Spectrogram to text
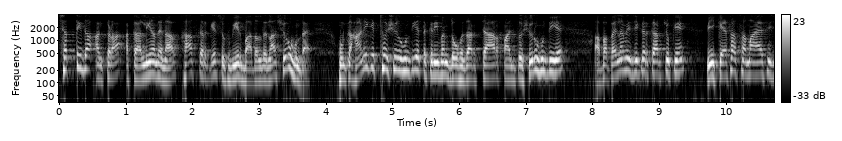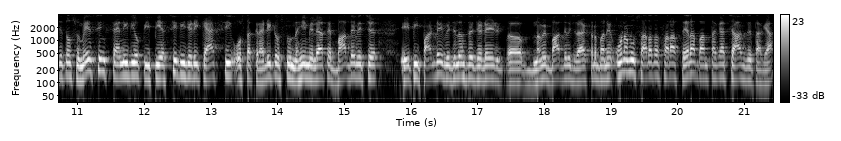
36 ਦਾ ਅੰਕੜਾ ਅਕਾਲੀਆਂ ਦੇ ਨਾਲ, ਖਾਸ ਕਰਕੇ ਸੁਖਬੀਰ ਬਾਦਲ ਦੇ ਨਾਲ ਸ਼ੁਰੂ ਹੁੰਦਾ ਹੈ। ਹੁਣ ਕਹਾਣੀ ਕਿੱਥੋਂ ਸ਼ੁਰੂ ਹੁੰਦੀ ਹੈ? ਤਕਰੀਬਨ 2004-5 ਤੋਂ ਸ਼ੁਰੂ ਹੁੰਦੀ ਹੈ। ਆਪਾਂ ਪਹਿਲਾਂ ਵੀ ਜ਼ਿਕਰ ਕਰ ਚੁੱਕੇ ਹਾਂ ਵੀ ਇੱਕ ਐਸਾ ਸਮਾਂ ਆਇਆ ਸੀ ਜਦੋਂ ਸੁਮੇਧ ਸਿੰਘ ਸੈਣੀ ਦੀ, ਉਹ ਪੀਪੀਐਸਸੀ ਦੀ ਜਿਹੜੀ ਕੈਚ ਸੀ, ਉਸ ਦਾ ਕ੍ਰੈਡਿਟ ਉਸ ਨੂੰ ਨਹੀਂ ਮਿਲਿਆ ਤੇ ਬਾਅਦ ਦੇ ਵਿੱਚ ਏਪੀ ਪਾਂਡੇ ਵਿਜੀਲੈਂਸ ਦੇ ਜਿਹੜੇ ਨਵੇਂ ਬਾਅਦ ਦੇ ਵਿੱਚ ਡਾਇਰੈਕਟਰ ਬਣੇ, ਉਹਨਾਂ ਨੂੰ ਸਾਰਾ ਦਾ ਸਾਰਾ ਸਿਹਰਾ ਬੰਨਤਾ ਗਿਆ ਚਾਰਜ ਦਿੱਤਾ ਗਿਆ।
